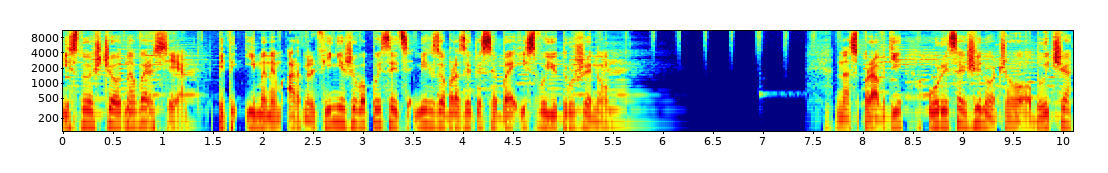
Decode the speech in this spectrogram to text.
Існує ще одна версія. Під іменем Арнольфіні живописець міг зобразити себе і свою дружину. Насправді, у рисах жіночого обличчя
